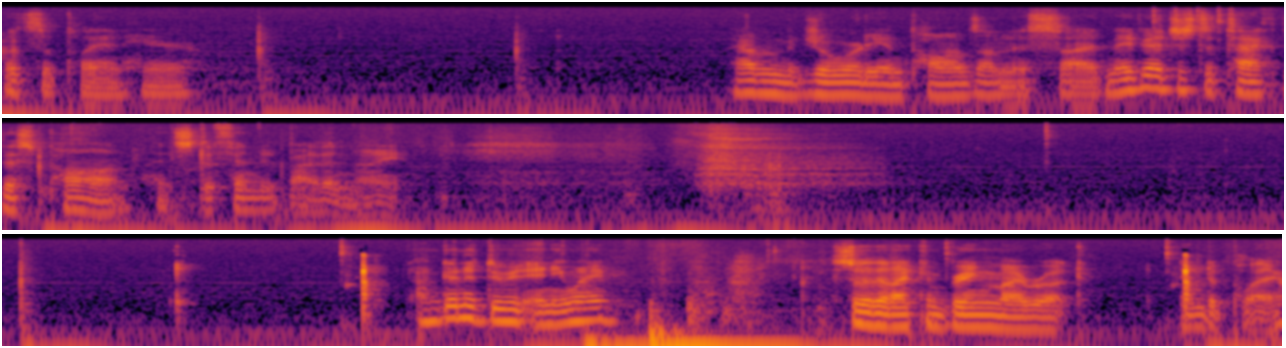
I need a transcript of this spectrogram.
What's the plan here? Have a majority in pawns on this side. Maybe I just attack this pawn. It's defended by the knight. I'm going to do it anyway so that I can bring my rook into play.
